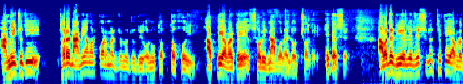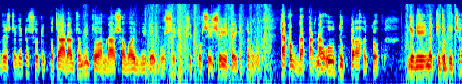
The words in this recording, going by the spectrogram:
আমি যদি, ধরেন আমি আমার কর্মের জন্য যদি অনুতপ্ত হই, আপনি আমাকে সরি না বলাইলেও চলে, ঠিক আছে? আমাদের রিয়েলাইজেশনের থেকে আমরা দেশটাকে একটা সঠিক পথে আনার জন্যই তো আমরা সবাই মিলে বসে এটা ঠিক করছি, সেই এটা এটা কোনো একক ব্যাপার না। উদ্যোগটা হয়তো যিনি নেতৃত্ব দিচ্ছেন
